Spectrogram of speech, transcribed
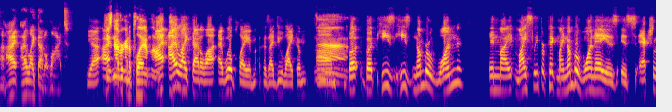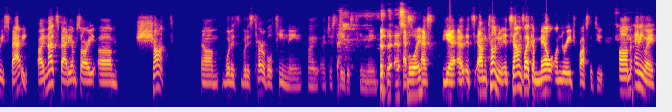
I I like that a lot. Yeah, I, He's never going to play him though. I, I like that a lot. I will play him because I do like him. Nah. Um, but but he's he's number one in my my sleeper pick. My number one A is is actually Spatty. Uh, not Spatty. I'm sorry. Um, Shant. Um, what is what his terrible team name? I, I just hate his team name. the S boy. S- yeah, it's. I'm telling you, it sounds like a male underage prostitute. Um. Anyway,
